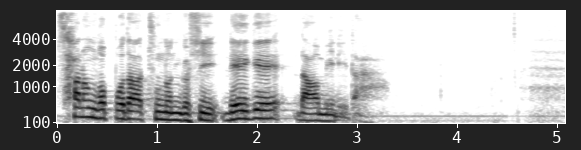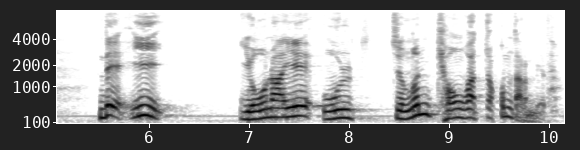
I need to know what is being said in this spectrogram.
사는 것보다 죽는 것이 내게 나음이니다. 근데 이 요나의 우울증은 경우가 조금 다릅니다.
